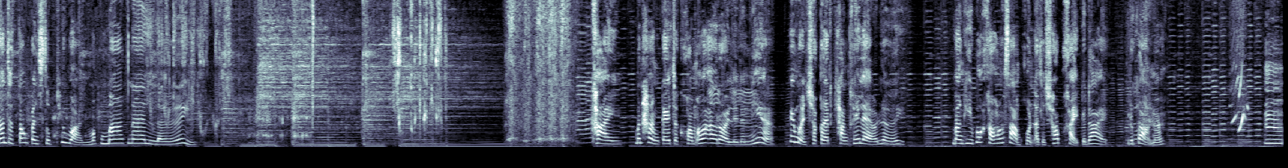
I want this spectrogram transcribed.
นั่นจะต้องเป็นซุปที่หวานมากๆ แน่เลย ไข่ มันห่างไกลจากความว่าอร่อยเลยนะเนี่ย ไม่เหมือนช็อกโกแลตครั้งที่แล้วเลย บางทีพวกเขาทั้งสามคนอาจจะชอบไข่ก็ได้ หรือเปล่านะ อืม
